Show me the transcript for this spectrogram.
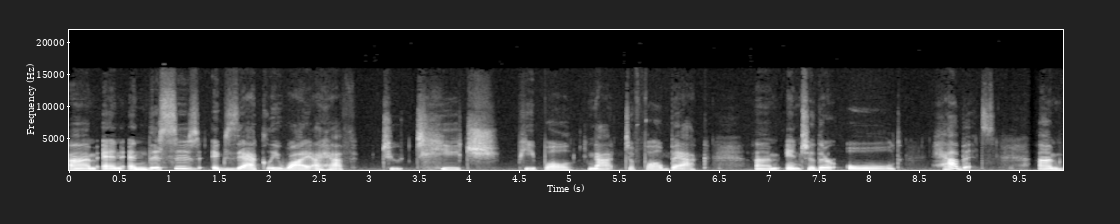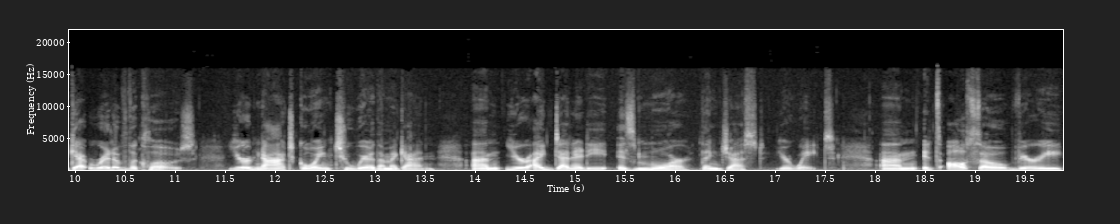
Um, and, and this is exactly why I have to teach people not to fall back um, into their old habits. get rid of the clothes you're not going to wear them again. Um, your identity is more than just your weight. Um, it's also very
